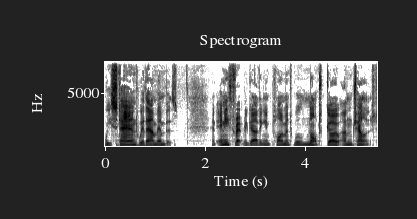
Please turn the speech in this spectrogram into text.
"We stand with our members, and any threat regarding employment will not go unchallenged."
